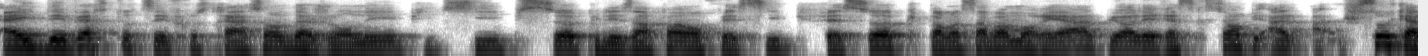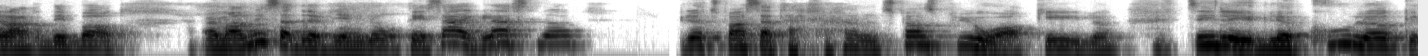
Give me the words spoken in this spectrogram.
elle déverse toutes ses frustrations de la journée, puis ci, puis ça, puis les enfants ont fait ci, puis fait ça, puis comment ça va à Montréal, puis ah, les restrictions, puis je suis sûr qu'elle en déborde. À un moment donné, ça devient lourd. Tu es ça à glace, là, puis là, tu penses à ta femme, tu penses plus au hockey, là. Tu sais, le, coup, là, tu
